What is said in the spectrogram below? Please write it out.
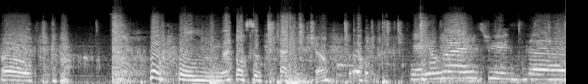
Oh. that was a bad jump, though. Yeah, you're going to choose the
